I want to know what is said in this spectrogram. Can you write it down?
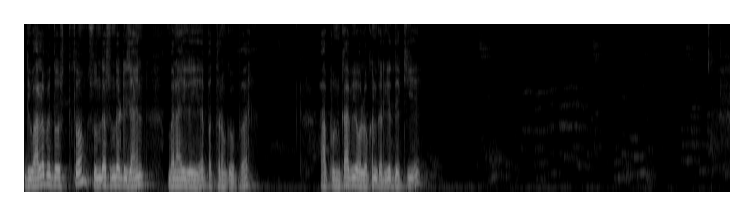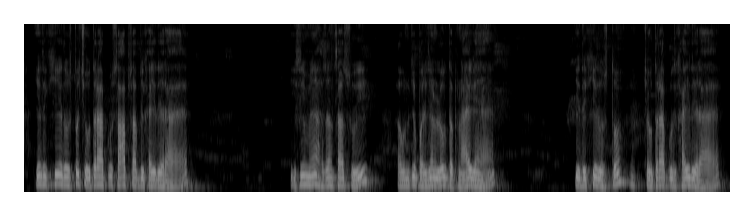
दीवालों पे दोस्तों सुंदर सुंदर डिज़ाइन बनाई गई है पत्थरों के ऊपर। आप उनका भी अवलोकन करिए, देखिए। ये देखिए दोस्तों चौतरा आपको साफ़ साफ़ दिखाई दे रहा है। इसी में हसन शाह सुई और उनके परिजन लोग दफनाए गए हैं। ये देखिए दोस्तों चौतरा आपको दिखाई दे रहा है।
